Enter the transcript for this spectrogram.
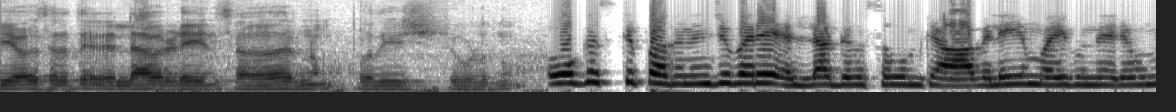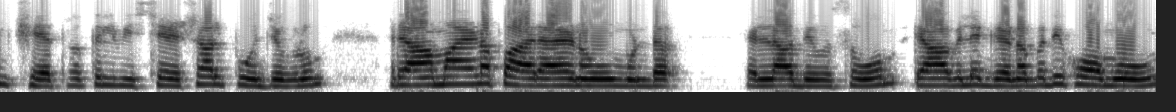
ഈ അവസരത്തിൽ എല്ലാവരുടെയും സഹകരണം പ്രതീക്ഷിച്ചുകൊള്ളുന്നു. ഓഗസ്റ്റ് പതിനഞ്ച് വരെ എല്ലാ ദിവസവും രാവിലെയും വൈകുന്നേരവും ക്ഷേത്രത്തിൽ വിശേഷാൽ പൂജകളും രാമായണ പാരായണവുമുണ്ട്. എല്ലാ ദിവസവും രാവിലെ ഗണപതി ഹോമവും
